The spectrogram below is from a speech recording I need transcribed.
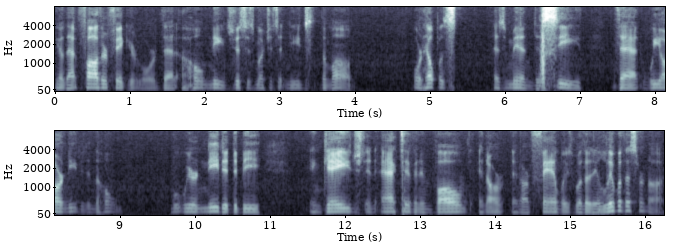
you know, that father figure, Lord, that a home needs just as much as it needs the mom. Lord, help us as men to see that we are needed in the home. We are needed to be engaged and active and involved in our, in our families, whether they live with us or not.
